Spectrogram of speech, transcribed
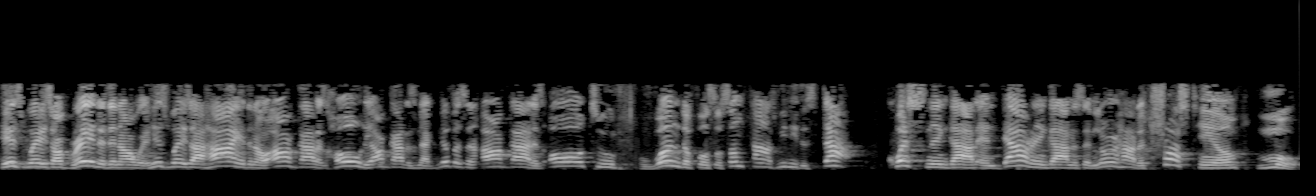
His ways are greater than our ways. His ways are higher than our. Our God is holy. Our God is magnificent. Our God is all too wonderful. So sometimes we need to stop questioning God and doubting God and say, learn how to trust Him more.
